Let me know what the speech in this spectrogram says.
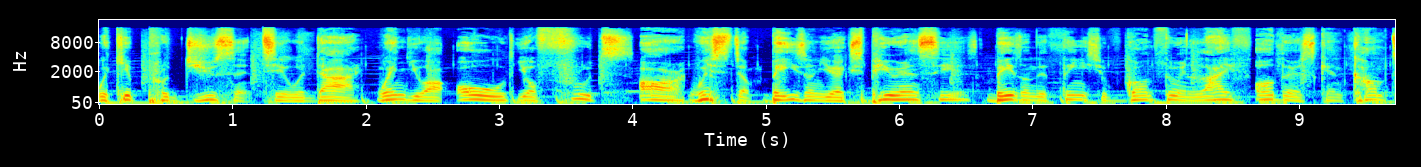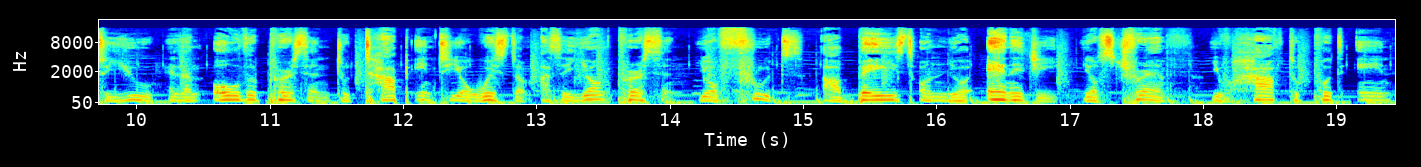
We keep producing till we die. When you are old, your fruits are wisdom based on your experiences, based on the things you've gone through in life, others can come to you as an older person to tap into your wisdom. As a young person, your fruits are based on your energy, your strength, you have to put in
